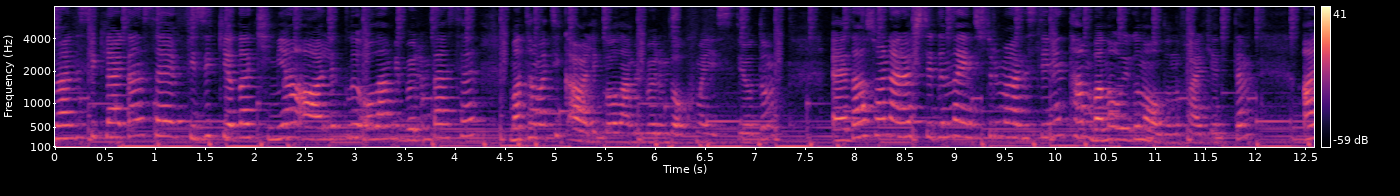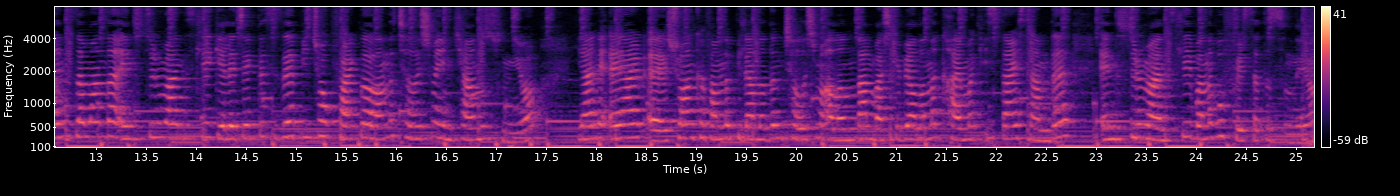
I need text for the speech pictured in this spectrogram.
Mühendisliklerdense fizik ya da kimya ağırlıklı olan bir bölümdense matematik ağırlıklı olan bir bölümde okumayı istiyordum. Ee, Daha sonra araştırdığımda endüstri mühendisliğinin tam bana uygun olduğunu fark ettim. Aynı zamanda endüstri mühendisliği gelecekte size birçok farklı alanda çalışma imkanı sunuyor. Yani eğer e, şu an kafamda planladığım çalışma alanından başka bir alana kaymak istersem de endüstri mühendisliği bana bu fırsatı sunuyor.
